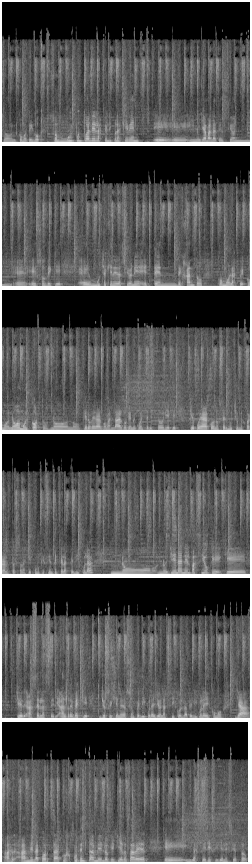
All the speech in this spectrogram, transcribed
son, como te digo, son muy puntuales las películas que ven eh, eh, y me llama la atención eso de que muchas generaciones estén dejando como las como no muy corto, no, no quiero ver algo más largo, que me cuente la historia, que, que pueda conocer mucho mejor a los personajes, como que sienten que las películas no, no llenan el vacío que que hacen la serie. Al revés que yo soy generación película, yo nací con la película y es como, ya, hazme la corta, cuéntame lo que quiero saber. Eh, y la serie, si bien es cierto,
